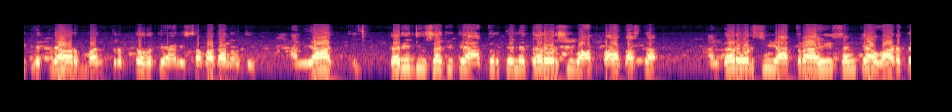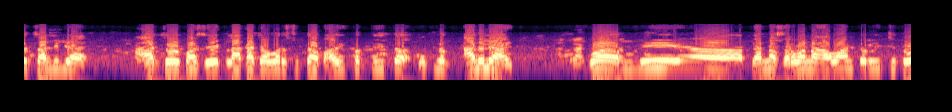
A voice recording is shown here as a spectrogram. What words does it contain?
घेतल्यावर मन तृप्त होते आणि समाधान होते. आणि या तरी दिवसाची ते आतुरतेने दरवर्षी वाट पाहत असतात. आणि दरवर्षी यात्रा ही संख्या वाढतच चाललेली आहे. आज जवळपास एक लाखाच्या वर सुद्धा भाविक भक्त इथं उपलब्ध आलेले आहेत. व मी त्यांना सर्वांना आवाहन करू इच्छितो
